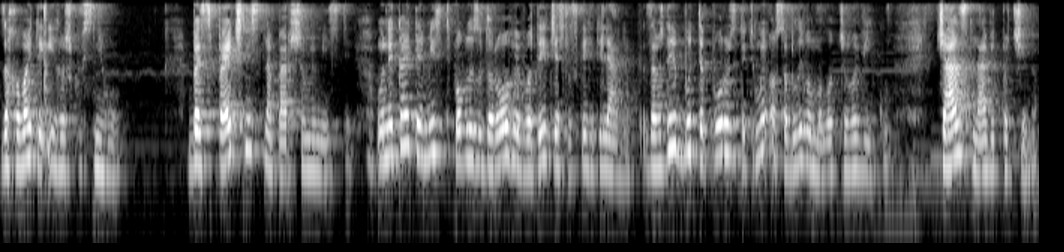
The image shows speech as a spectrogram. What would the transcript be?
заховайте іграшку в снігу. Безпечність на першому місці. Уникайте місць поблизу дороги, води чи слизьких ділянок. Завжди будьте поруч з дітьми, особливо молодшого віку. Час на відпочинок.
